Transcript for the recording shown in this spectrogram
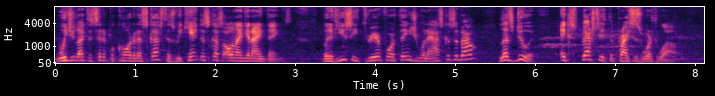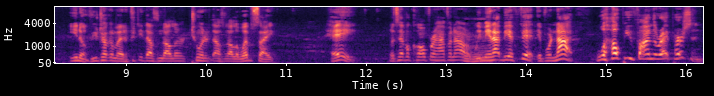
would you like to set up a call to discuss this? We can't discuss all 99 things, but if you see three or four things you want to ask us about, let's do it, especially if the price is worthwhile. You know, if you're talking about a $50,000, $200,000 website, hey, let's have a call for half an hour. We may not be a fit. If we're not, we'll help you find the right person.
